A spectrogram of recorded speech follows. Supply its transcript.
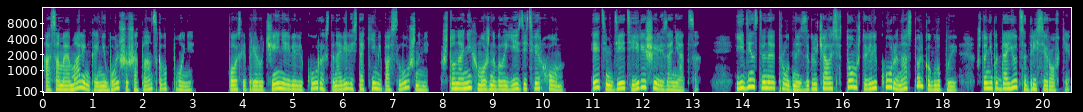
а самая маленькая не больше шотландского пони. После приручения великуры становились такими послушными, что на них можно было ездить верхом. Этим дети и решили заняться. Единственная трудность заключалась в том, что великуры настолько глупы, что не поддаются дрессировке,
